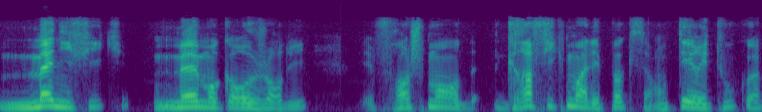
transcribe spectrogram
magnifique, même encore aujourd'hui. Et franchement, graphiquement à l'époque, ça enterrait tout, quoi.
